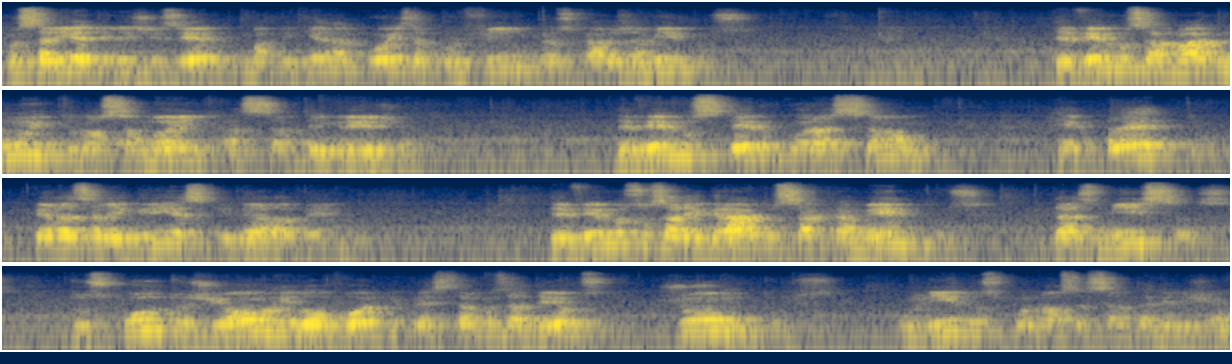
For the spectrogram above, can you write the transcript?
Gostaria de lhes dizer uma pequena coisa por fim, meus caros amigos. Devemos amar muito nossa mãe, a Santa Igreja. Devemos ter o coração repleto pelas alegrias que dela vêm. Devemos nos alegrar dos sacramentos, das missas, dos cultos de honra e louvor que prestamos a Deus juntos, unidos por nossa santa religião.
